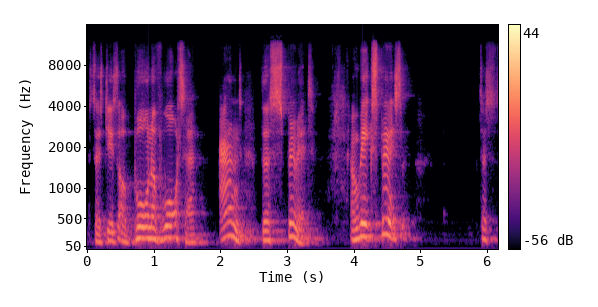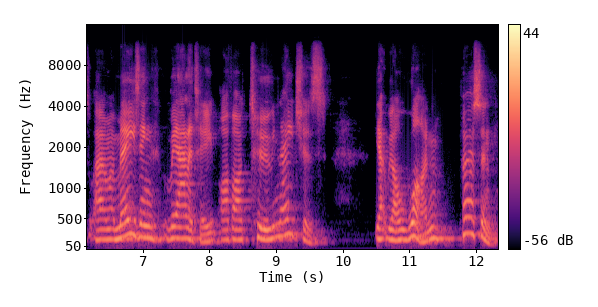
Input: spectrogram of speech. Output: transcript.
says Jesus, are born of water and the Spirit. And we experience this um, amazing reality of our two natures. Yet we are one person.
